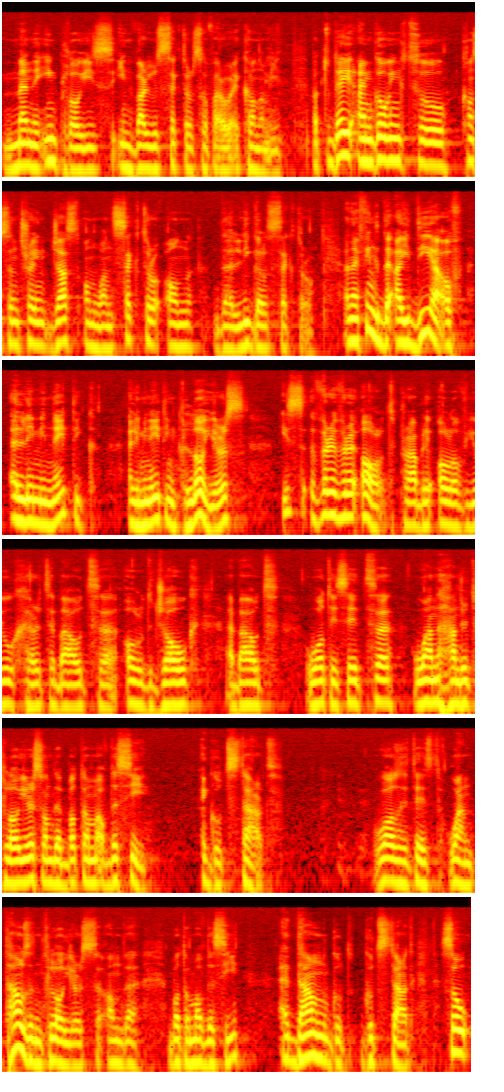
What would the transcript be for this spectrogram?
many employees in various sectors of our economy. But today I'm going to concentrate just on one sector, on the legal sector. And I think the idea of eliminating, eliminating lawyers is very, very old. Probably all of you heard about uh, old joke about what is it, uh, 100 lawyers on the bottom of the sea. A good start. Was it is 1,000 lawyers on the bottom of the sea? A damn good, good start. So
